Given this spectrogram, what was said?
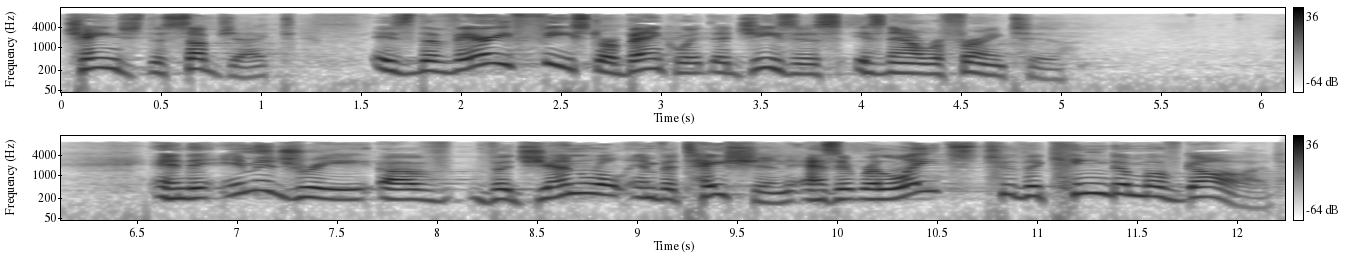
change the subject, is the very feast or banquet that Jesus is now referring to. And the imagery of the general invitation as it relates to the kingdom of God,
